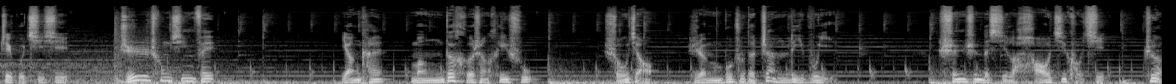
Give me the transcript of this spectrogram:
这股气息直冲心扉，杨开猛地合上黑书，手脚忍不住的站立不已，深深的吸了好几口气，这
